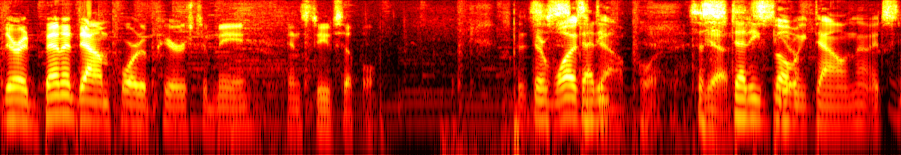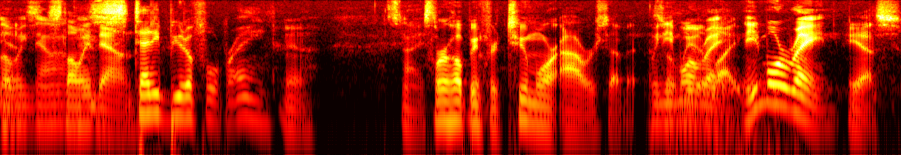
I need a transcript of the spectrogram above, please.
there had been a downpour, it appears to me, in Steve Sipple. But there it's was steady, a downpour. It's a Yes. steady, slowing beautiful, down. now. It's slowing Yes, down. slowing Okay. down. steady, beautiful rain. Yeah. It's nice. We're hoping for two more hours of it. we need more would rain. like. Need more rain. Yes.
